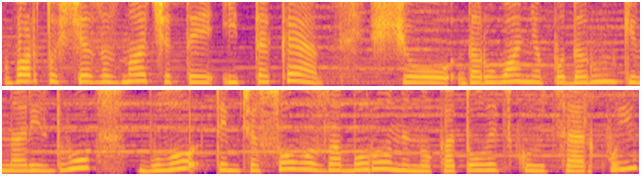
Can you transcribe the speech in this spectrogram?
варто ще зазначити і таке, що дарування подарунків на Різдво було тимчасово заборонено католицькою церквою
